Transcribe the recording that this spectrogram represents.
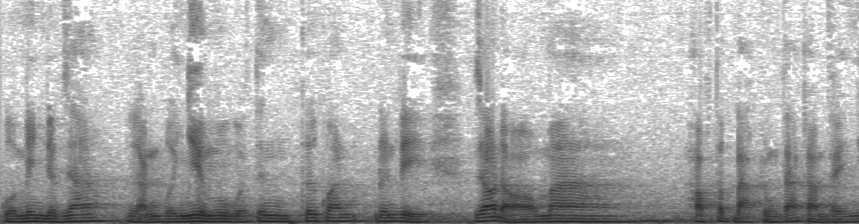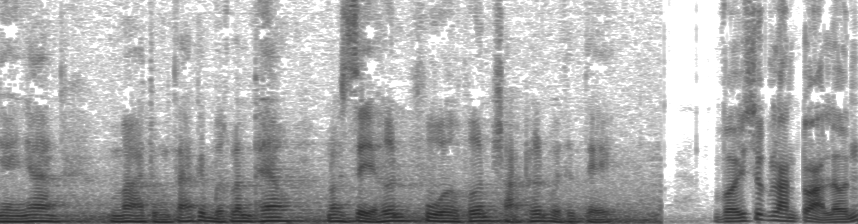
của mình được giao gắn với nhiệm vụ của từng cơ quan đơn vị do đó mà học tập bác chúng ta cảm thấy nhẹ nhàng và chúng ta cái bước lần theo nó dễ hơn, phù hợp hơn, sát hơn với thực tế. Với sức lan tỏa lớn,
